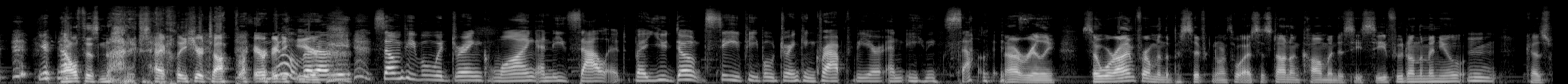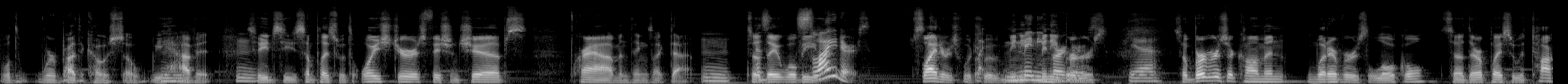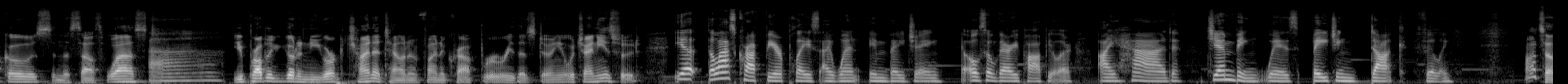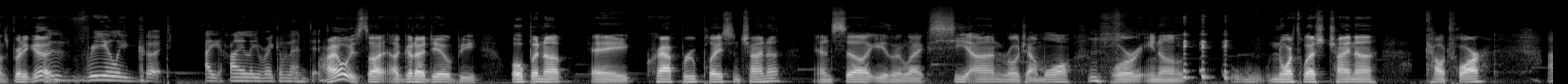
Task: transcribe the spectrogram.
Health is not exactly your top priority no, here. But I mean, some people would drink wine and eat salad, but you don't see people drinking craft beer and eating salad. Not really. So where I'm from in the Pacific Northwest, it's not uncommon to see seafood on the menu because mm. well, we're by the coast, so we mm. have it. Mm. So you'd see some place with oysters, fish and chips, crab, and things like that. Mm. So As they will be sliders sliders, which like would mini, mini, mini burgers. burgers. Yeah. So burgers are common, whatever is local. So there are places with tacos in the Southwest. Uh, you probably could go to New York, Chinatown, and find a craft brewery that's doing it with Chinese food. Yeah, the last craft beer place I went in Beijing, also very popular. I had jianbing with Beijing duck filling. Oh, that sounds pretty good. It was really good. I highly recommend it. I always thought a good idea would be open up a craft brew place in China and sell either like Xi'an Roujiamo or, you know, Northwest China Kaochuar. Uh,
